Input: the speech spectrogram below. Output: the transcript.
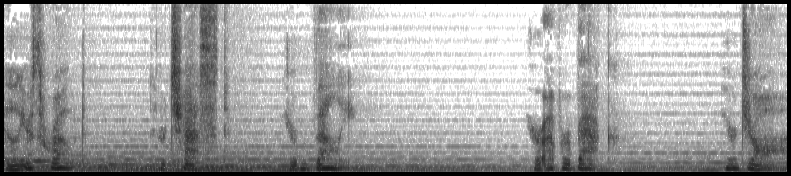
Feel your throat, your chest, your belly, your upper back, your jaw.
